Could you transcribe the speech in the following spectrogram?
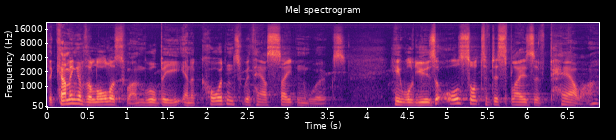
The coming of the lawless one will be in accordance with how Satan works. He will use all sorts of displays of power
